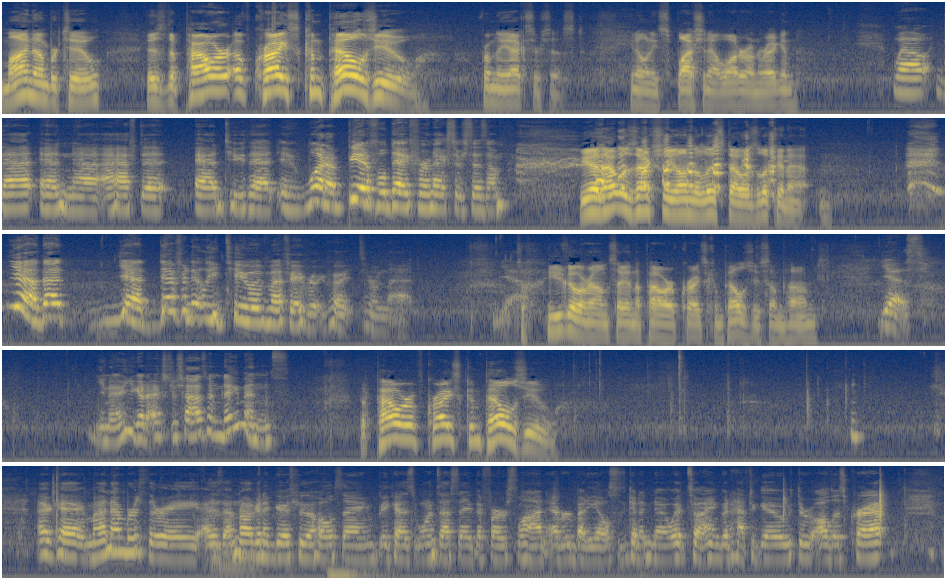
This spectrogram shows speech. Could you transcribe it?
My number two is the power of Christ compels you from The Exorcist. You know when he's splashing that water on Regan. Well, that and uh, I have to add to that. eh, What a beautiful day for an exorcism. Yeah, that was actually on the list I was looking at. yeah, that. Yeah, definitely two of my favorite quotes from that. Yeah. You go around saying the power of Christ compels you sometimes. Yes. You know, you gotta exercise them demons. The power of Christ compels you. Okay, my number three is I'm not gonna go through the whole thing because once I say the first line, everybody else is gonna know it, so I ain't gonna have to go through all this crap.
